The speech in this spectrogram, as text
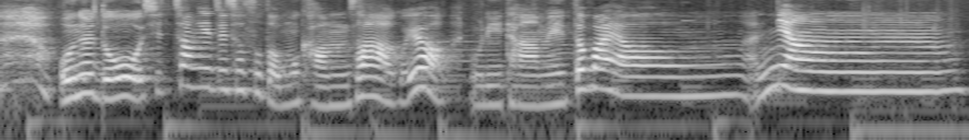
오늘도 시청해주셔서 너무 감사하고요. 우리 다음에 또 봐요. 안녕!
